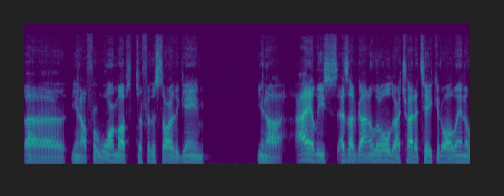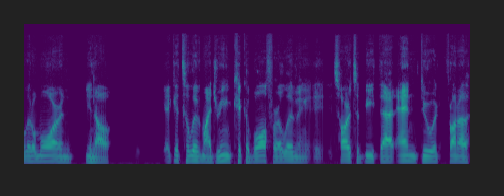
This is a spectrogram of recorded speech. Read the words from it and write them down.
uh, you know, for warm ups or for the start of the game, you know, I at least as I've gotten a little older, I try to take it all in a little more, and you know, I get to live my dream, kick a ball for a living. It, it's hard to beat that and do it in front of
